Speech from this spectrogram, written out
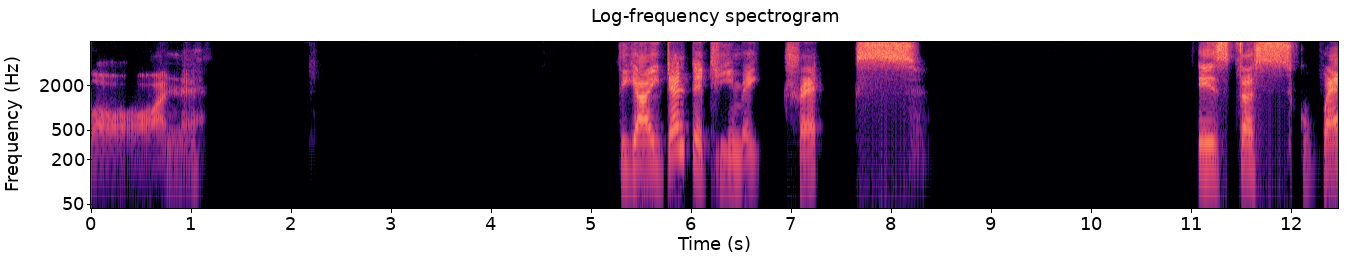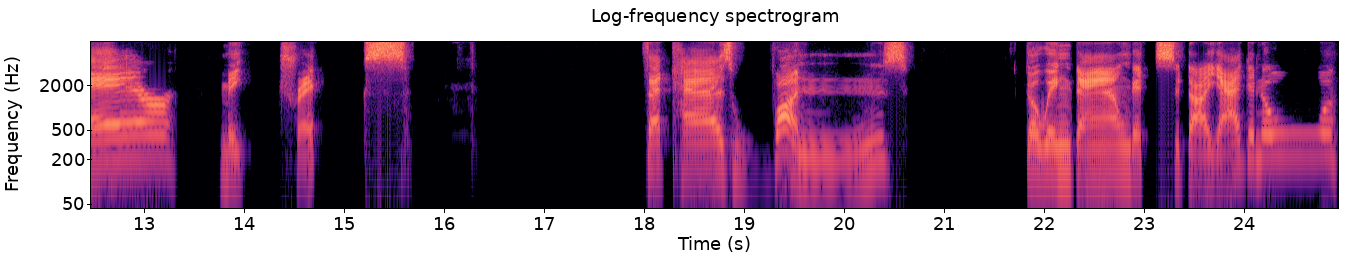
on. The identity matrix is the square matrix that has ones going down its diagonal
